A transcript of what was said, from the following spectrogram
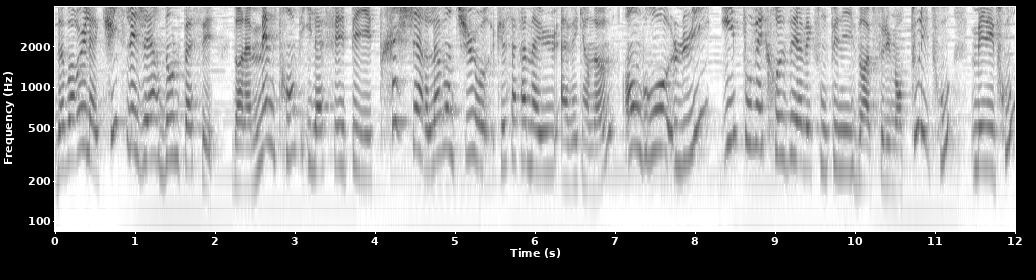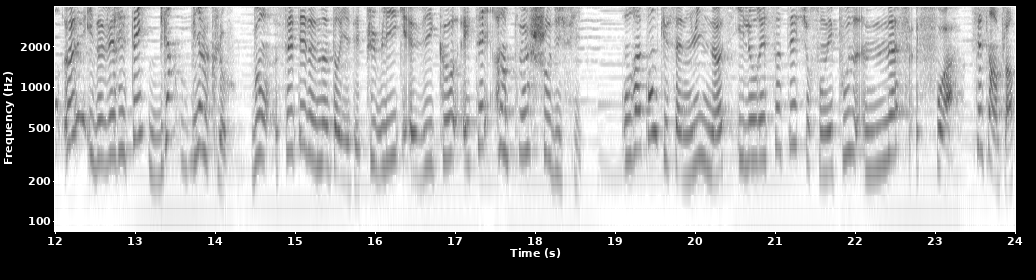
d'avoir eu la cuisse légère dans le passé. Dans la même trempe, il a fait payer très cher l'aventure que sa femme a eue avec un homme. En gros, lui, il pouvait creuser avec son pénis dans absolument tous les trous, mais les trous, eux, ils devaient rester bien bien clos. Bon, c'était de notoriété publique, Vico était un peu chaud du slip. On raconte que sa nuit de noces, il aurait sauté sur son épouse neuf fois. C'est simple, hein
